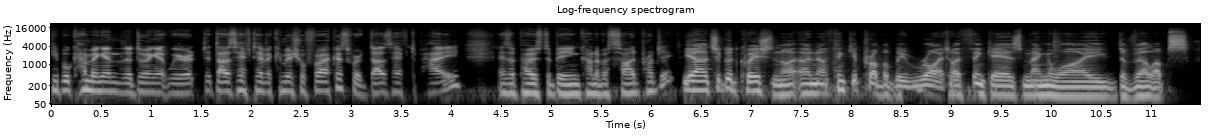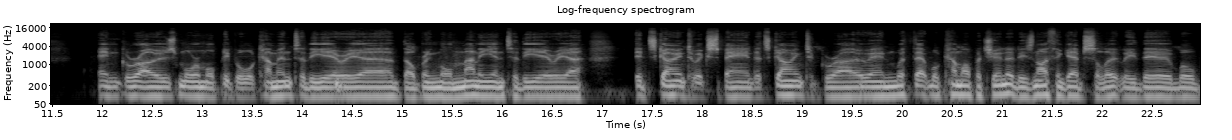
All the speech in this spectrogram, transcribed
people coming in that are doing it where it, it does have to have a commercial focus, where it does have to pay, as opposed to being kind of a side project? Yeah, it's a good question, I, and I think you're probably right. I think as Mangawhai develops and grows, more and more people will come into the area. They'll bring more money into the area. It's going to expand. It's going to grow, and with that will come opportunities. And I think absolutely there will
